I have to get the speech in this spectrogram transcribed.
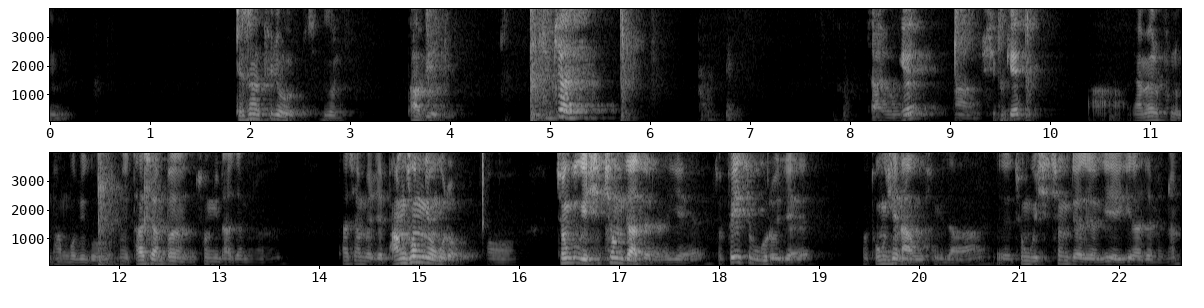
음. 계산할 필요 없지 이건 답이 쉽지 않니? 자 요게 아, 쉽게 아, 야매를 푸는 방법이고 다시 한번 정리를 하자면 다시 한번 이제 방송용으로 어, 전국의 시청자들에게 저 페이스북으로 이제 동시에 나오고 있습니다. 예, 전국 시청자들에게 얘기를 하자면은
